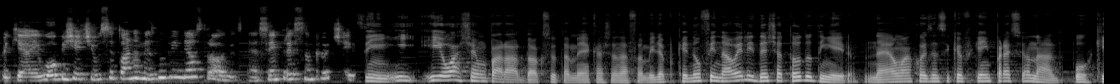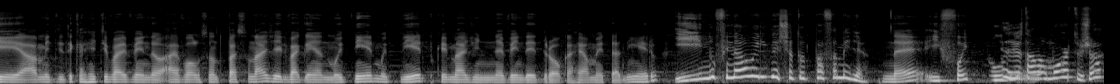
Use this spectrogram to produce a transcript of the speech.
porque aí o objetivo se torna mesmo vender as drogas. Essa é a impressão que eu tive. Sim, e, e eu eu achei um paradoxo também a questão da família, porque no final ele deixa todo o dinheiro, né? É uma coisa assim que eu fiquei impressionado, porque à medida que a gente vai vendo a evolução do personagem, ele vai ganhando muito dinheiro, muito dinheiro, porque imagine, né, vender droga realmente dá dinheiro. E no final ele deixa tudo pra família, né? E foi tudo. Ele já tava morto já?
